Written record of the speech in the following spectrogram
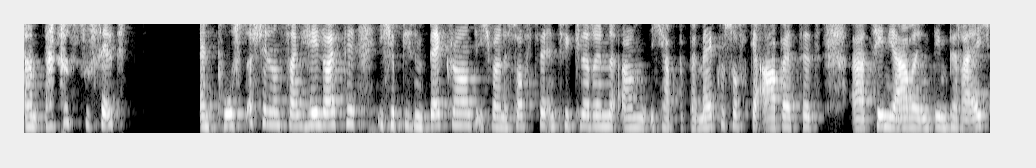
Ähm, da kannst du selbst ein Post erstellen und sagen, hey Leute, ich habe diesen Background, ich war eine Softwareentwicklerin, ähm, ich habe bei Microsoft gearbeitet, äh, zehn Jahre in dem Bereich.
